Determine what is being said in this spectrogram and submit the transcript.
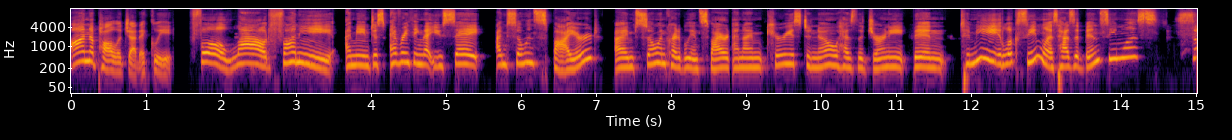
unapologetically, full, loud, funny. I mean, just everything that you say, I'm so inspired. I'm so incredibly inspired. And I'm curious to know has the journey been, to me, it looks seamless. Has it been seamless? So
